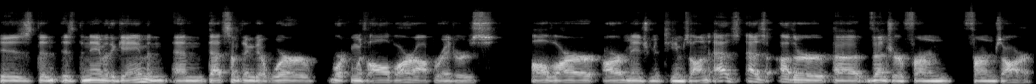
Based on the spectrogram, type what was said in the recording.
is the is the name of the game. And and that's something that we're working with all of our operators all of our our management teams on as as other uh, venture firm firms are.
